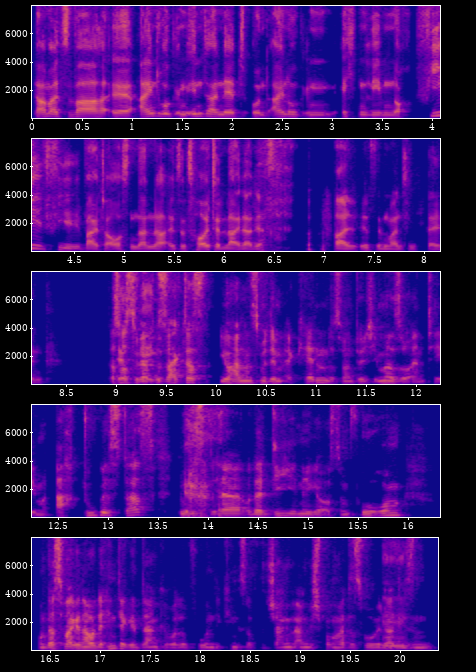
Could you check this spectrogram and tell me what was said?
Damals war äh, Eindruck im Internet und Eindruck im echten Leben noch viel, viel weiter auseinander, als es heute leider der Fall ist in manchen Fällen. Das, was du gerade gesagt hast, Johannes, mit dem Erkennen, das war natürlich immer so ein Thema. Ach, du bist das, du Ja. bist der oder diejenige aus dem Forum. Und das war genau der Hintergedanke, weil du vorhin die Kings of the Jungle angesprochen hattest, wo wir da Mhm. diesen,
